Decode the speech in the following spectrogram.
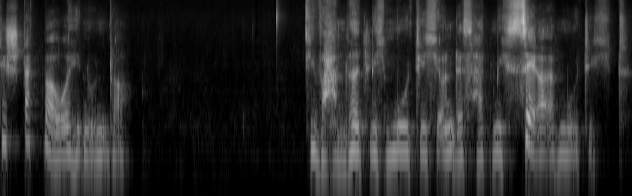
die Stadtmauer hinunter. Die waren wirklich mutig und es hat mich sehr ermutigt.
